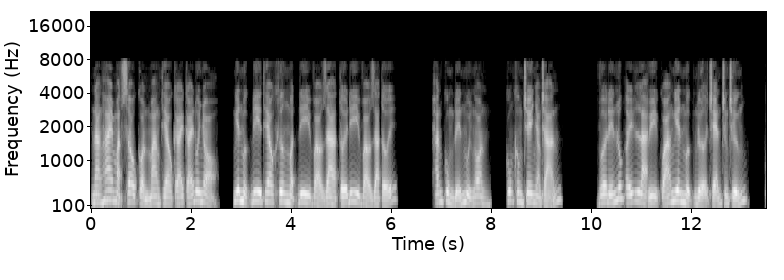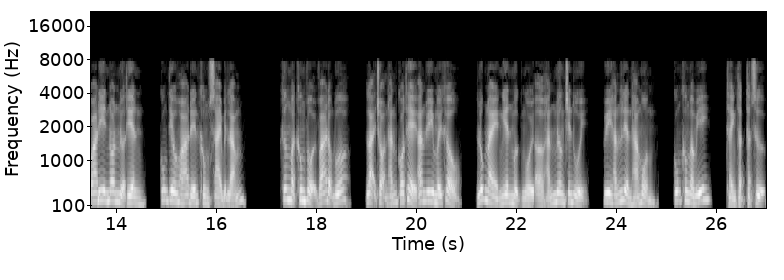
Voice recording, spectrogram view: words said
nàng hai mặt sau còn mang theo cái cái đuôi nhỏ, nghiên mực đi theo Khương mật đi vào ra tới đi vào ra tới. Hắn cùng đến mùi ngon, cũng không chê nhàm chán. Vừa đến lúc ấy là uy quá nghiên mực nửa chén trứng trứng, qua đi non nửa thiên, cũng tiêu hóa đến không sai biệt lắm. Khương mật không vội vã động đũa, lại chọn hắn có thể ăn uy mấy khẩu, lúc này nghiên mực ngồi ở hắn nương trên đùi, uy hắn liền há mồm, cũng không ầm ĩ, thành thật thật sự.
